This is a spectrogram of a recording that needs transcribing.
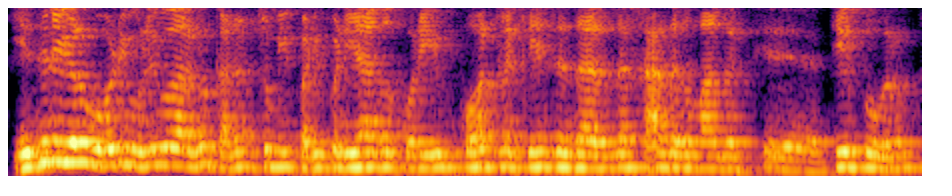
எதிரிகள் ஓடி ஒளிவார்கள். கடன் சுமை படிப்படியாக குறையும். கோர்ட்டில் கேஸ் எதாக இருந்தால் சாதகமாக தீ- தீர்ப்பு வரும்.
